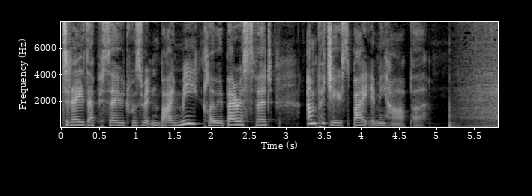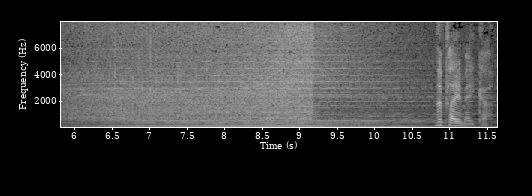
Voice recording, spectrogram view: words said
Today's episode was written by me, Chloe Beresford, and produced by Imi Harper. The Playmaker.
